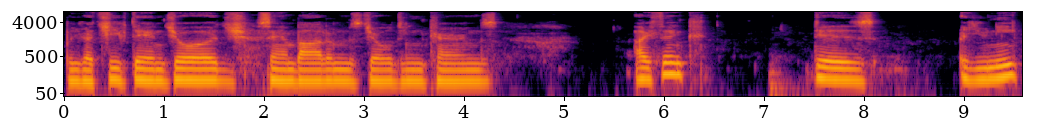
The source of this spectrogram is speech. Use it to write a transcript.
But you got Chief Dan George, Sam Bottoms, Geraldine Kearns. I think there's a unique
